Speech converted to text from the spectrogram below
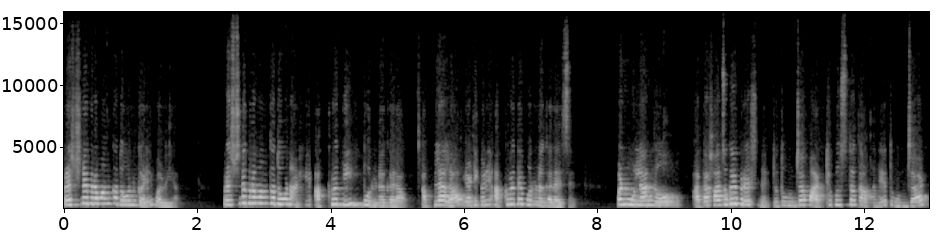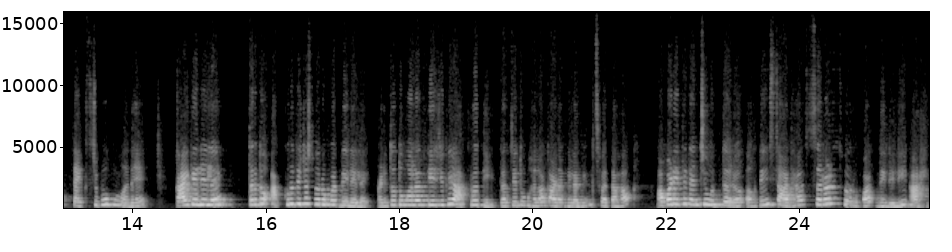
प्रश्न क्रमांक दोन कडे वळूया. प्रश्न क्रमांक दोन आहे आकृती पूर्ण करा. आपल्याला या ठिकाणी आकृत्या पूर्ण करायचे पण मुलांनो आता हा जो काही प्रश्न आहे तो तुमच्या पाठ्यपुस्तकामध्ये तुमच्या टेक्स्टबुकमध्ये काय केलेलं आहे? तर तो आकृतीच्या स्वरूपात दिलेला आहे. आणि तो तुम्हाला ती जी काही आकृती त्याचे तुम्हाला काढावी लागेल स्वतः. आपण इथे त्यांची उत्तरं अगदी साध्या सरळ स्वरूपात दिलेली आहे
